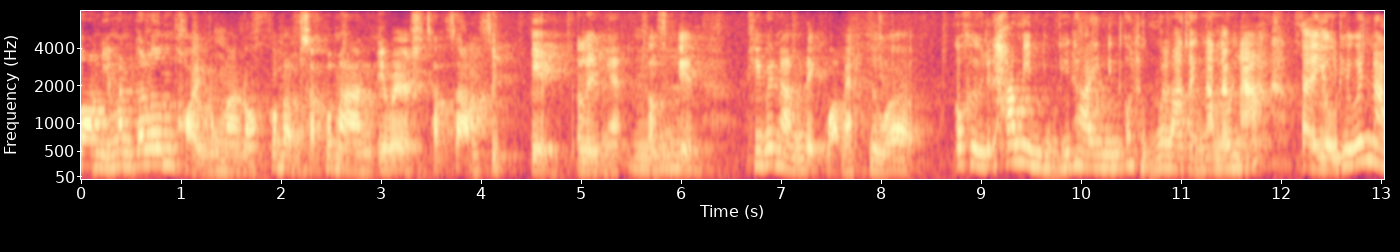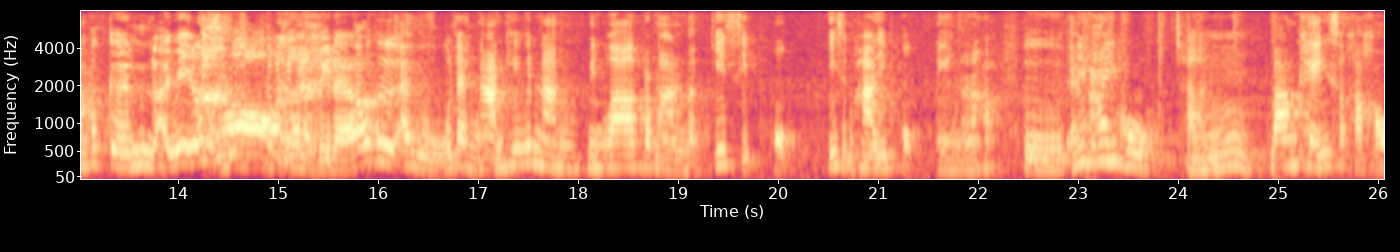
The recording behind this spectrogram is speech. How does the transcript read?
ตอนนี้มันก็เริ่มถอยลงมาเนาะก็แบบสักประมาณ average สัก31อะไรอย่างเงี้ย31ที่เวียดนามเด็กกว่าไหมหรือว่า ก็คือถ้ามินอยู่ที่ไทยมินก็ถึงเวลาแต่งงานแล้วนะ แต่อยู่ที่เวียดนามก็เกินหลายปีแล้วอ๋อเออหลายปีแล้ว ก็คืออายุแต่งงานที่เวียดนามมินว่าประมาณแบบ26 25 26อะไรอย่างนั้นนะคะคือแอบยี่ห้ายี่หกใช่ บางเคสอะค่ะเขา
